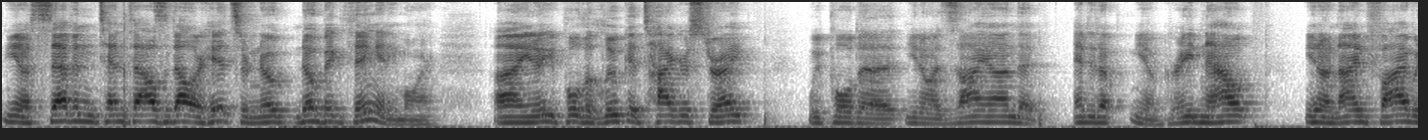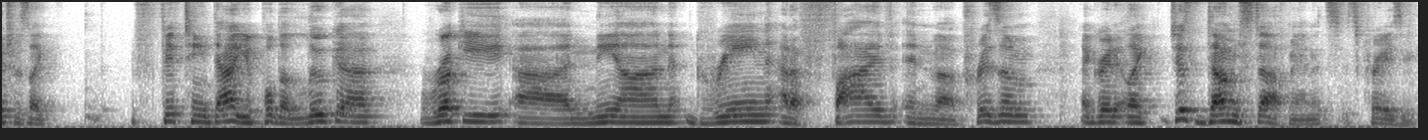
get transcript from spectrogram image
you know, seven, ten thousand dollar hits are no no big thing anymore. Uh, you know, you pull the Luka Tiger Stripe. We pulled a you know a Zion that ended up you know grading out you know nine five, which was like fifteen thousand. You pulled the Luka rookie uh, neon green out of five and uh, prism at grade like just dumb stuff, man. It's it's crazy.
